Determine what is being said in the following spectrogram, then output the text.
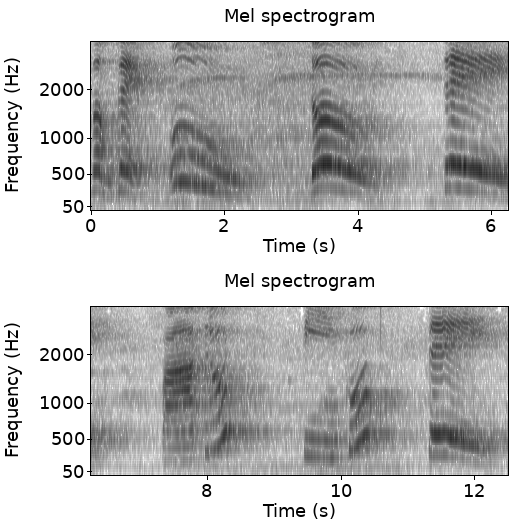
Vamos ver? Um, dois, três, quatro, cinco, seis,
